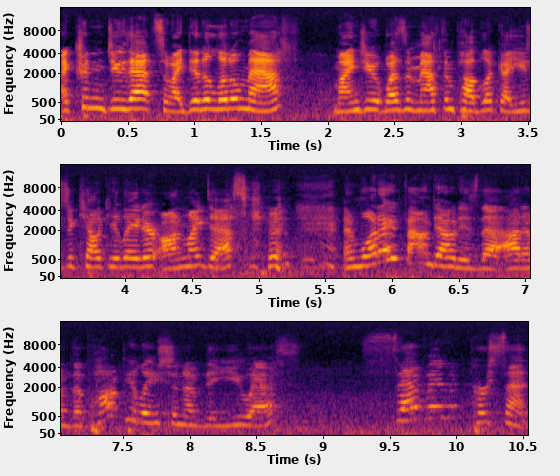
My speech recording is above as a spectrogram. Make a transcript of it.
I couldn't do that, so I did a little math Mind you, it wasn't math in public. I used a calculator on my desk. and what I found out is that out of the population of the U.S., 7%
